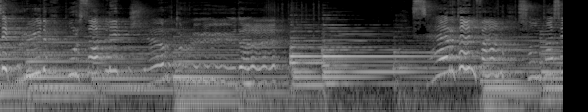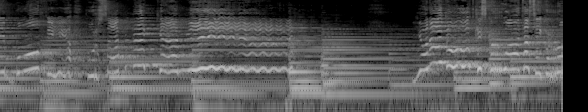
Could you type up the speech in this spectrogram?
Assez prudes pour s'appeler Gertrude. Certaines femmes sont assez bonnes filles pour s'appeler Camille. Il y en a d'autres qui se croient assez grands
